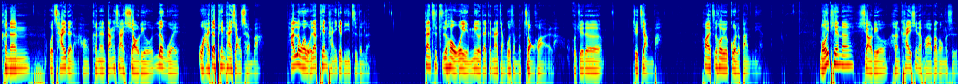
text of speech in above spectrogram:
可能我猜的啦，哈，可能当下小刘认为我还在偏袒小陈吧，他认为我在偏袒一个离职的人。但是之后我也没有再跟他讲过什么重话了啦。我觉得就这样吧。后来之后又过了半年，某一天呢，小刘很开心的跑到办公室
